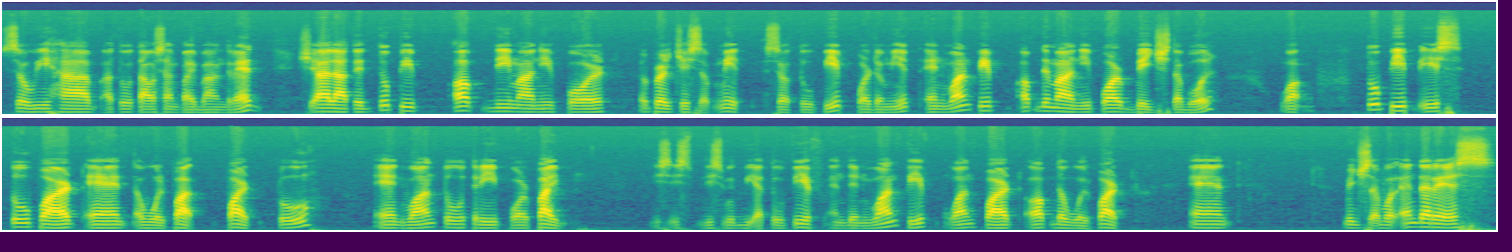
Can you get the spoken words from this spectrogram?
So, we have a 2,500. She allotted 2 pip of the money for the purchase of meat. So, 2 pip for the meat and 1 pip of the money for vegetable. 2 pip is 2 part and a whole part. Part 2 and 1, 2, 3, 4, 5. This is this would be a 2 fifth and then 1 fifth, 1 part of the whole part. And vegetable and the rest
